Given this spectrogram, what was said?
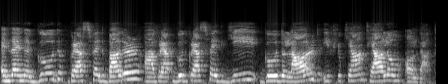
And then good grass-fed butter, uh, gra- good grass-fed ghee, good lard if you can, tallow, all that.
